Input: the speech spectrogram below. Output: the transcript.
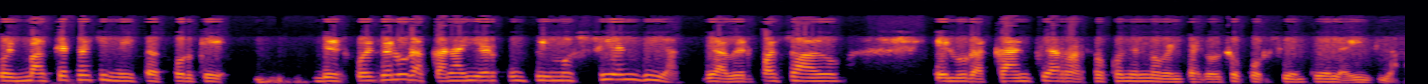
Pues más que pesimistas, porque después del huracán ayer cumplimos 100 días de haber pasado el huracán que arrasó con el 98% de la isla.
